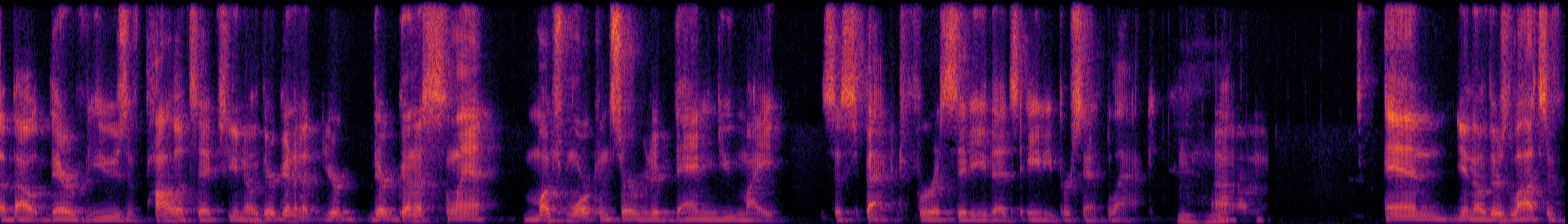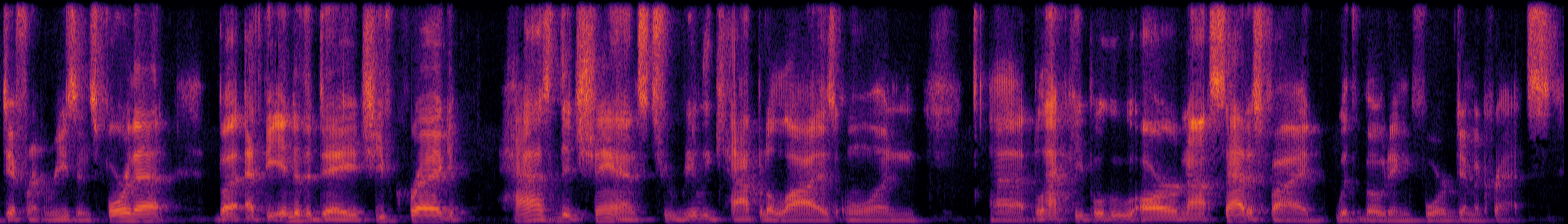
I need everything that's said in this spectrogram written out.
about their views of politics, you know, they're gonna you're they're gonna slant much more conservative than you might suspect for a city that's 80% black. Mm-hmm. Um, and, you know, there's lots of different reasons for that. But at the end of the day, Chief Craig has the chance to really capitalize on uh, black people who are not satisfied with voting for Democrats.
